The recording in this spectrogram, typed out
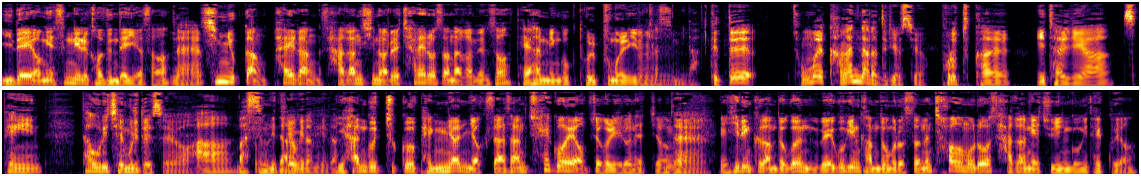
2대 0의 승리를 거둔 데 이어서 네. 16강, 8강, 4강 신화를 차례로 써나가면서 대한민국 돌풍을 일으켰습니다. 그때 정말 강한 나라들이었어요. 포르투갈, 이탈리아, 스페인 다 우리 재물이 됐어요. 아, 맞습니다. 기억이 납니다. 이 한국 축구 100년 역사상 최고의 업적을 이뤄냈죠. 네. 이 히딩크 감독은 외국인 감독으로서는 처음으로 4강의 주인공이 됐고요.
